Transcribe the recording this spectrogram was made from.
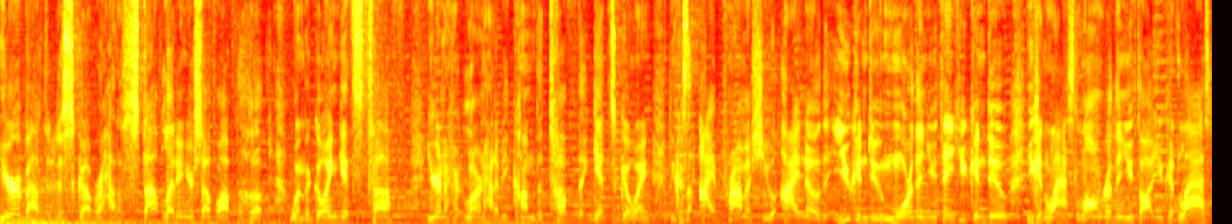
You're about to discover how to stop letting yourself off the hook. When the going gets tough, you're going to learn how to become the tough that gets going because I promise you, I know that you can do more than you think you can do. You can last longer than you thought you could last.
